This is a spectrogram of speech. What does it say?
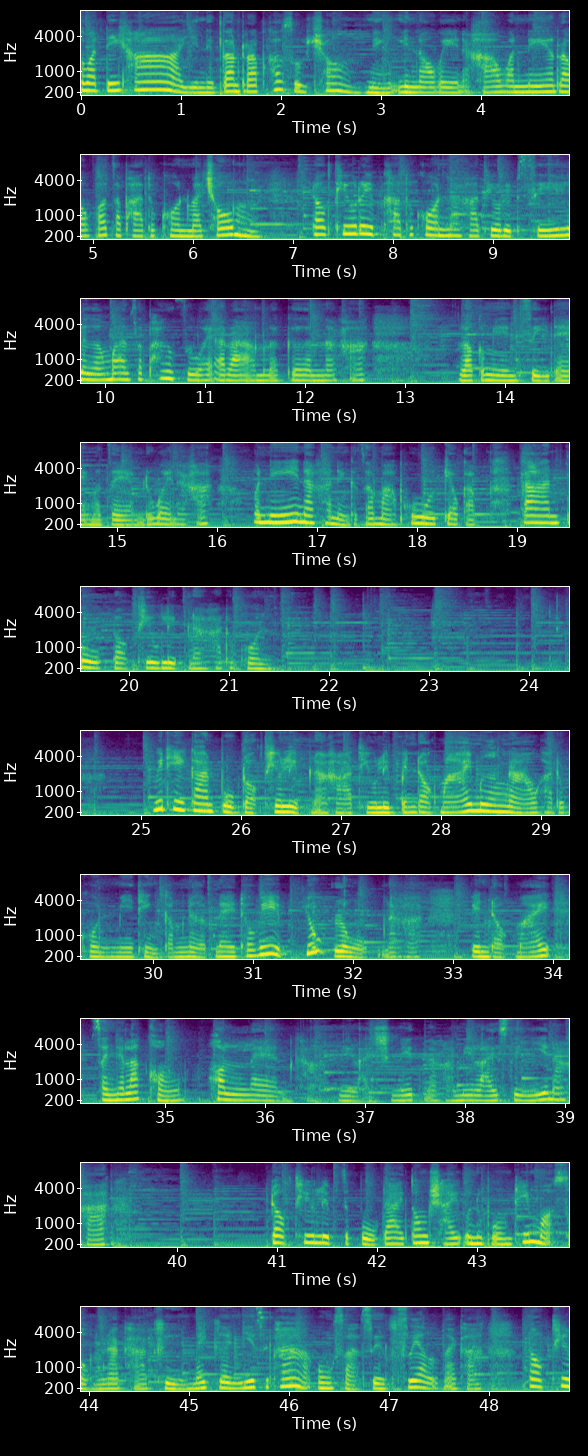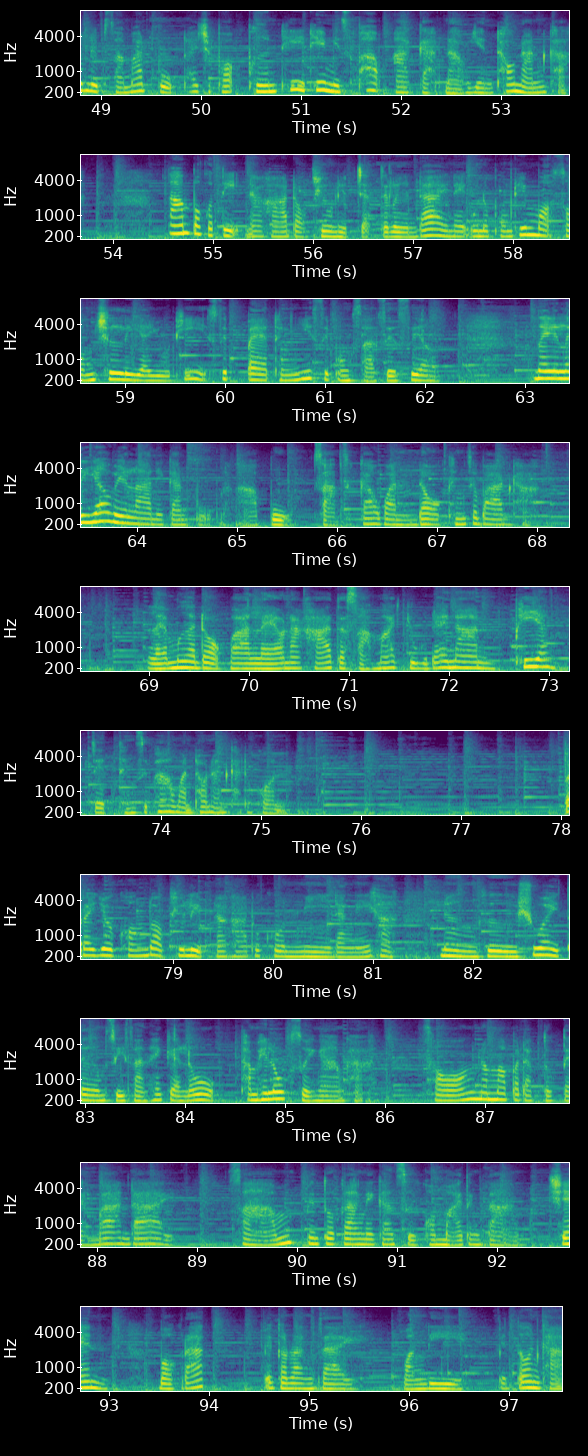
สวัสดีค่ะ ยินดีต้อนรับเข้าสู่ช่องหนิงอินนอเวนะคะ วันนี้เราก็จะพาทุกคนมาชม ดอกทิวลิปค่ะทุกคนนะคะทิวลิปสีเหลืองบานสะพั่งสวยอารามเหลือเกินนะคะ แล้วก็มีสีแดงมาแจมด้วยนะคะ วันนี้นะคะหนิงก็จะมาพูดเกี่ยวกับการปลูกดอกทิวลิปนะคะ ทุกคน วิธีการปลูกดอกทิวลิปนะคะ ทิวลิปเป็นดอกไม้เมืองหนาวค่ะ ทุกคนมีถิ่นกำเนิดในทวีปยุโรปนะคะ เป็นดอกไม้สัญลักษณ์ของฮอลแลนด์ค่ะ มีหลายชนิดนะคะ มีหลายสีนะคะ ดอกทิวลิปจะปลูกได้ต้องใช้อุณหภูมิที่เหมาะสมนะคะ คือไม่เกิน 25 องศาเซลเซียสนะคะ ดอกทิวลิปสามารถปลูกได้เฉพาะพื้นที่ที่มีสภาพอากาศหนาวเย็นเท่านั้นค่ะ ตามปกตินะคะ ดอกทิวลิปจะเจริญได้ในอุณหภูมิที่เหมาะสมเฉลี่ยอยู่ที่ 18-20 องศาเซลเซียสในระยะเวลาในการปลูกนะคะ ปลูก 39 วันดอกถึงจะบานค่ะ และเมื่อดอกบานแล้วนะคะ จะสามารถอยู่ได้นานเพียง 7-15 วันเท่านั้นค่ะทุกคน ประโยชน์ของดอกทิวลิปนะคะ ทุกคนมีดังนี้ค่ะ 1. คือช่วยเติมสีสันให้แก่โลก ทำให้โลกสวยงามค่ะ 2. นำมาประดับตกแต่งบ้านได้ 3. เป็นตัวกลางในการสื่อความหมายต่างๆ เช่น บอกรัก เป็นกำลังใจ หวังดี เป็นต้นค่ะ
